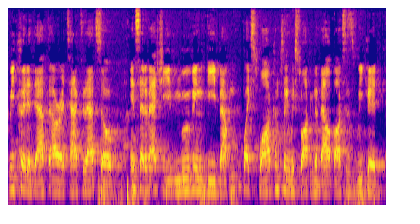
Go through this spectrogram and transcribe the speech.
we could adapt our attack to that. So instead of actually moving the like swap completely swapping the ballot boxes, we could,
